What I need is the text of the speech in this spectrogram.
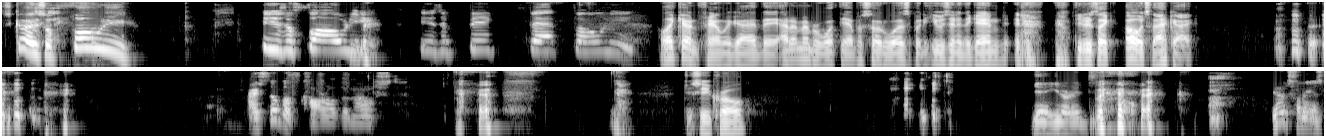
This guy's a phony. He's a phony. He's a big fat phony. I like how in Family Guy, they I don't remember what the episode was, but he was in it again, and Peter's like, "Oh, it's that guy." I still love Carl the most. Do you see Kroll? Yeah, you don't need to say Kroll. You know what's funny is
